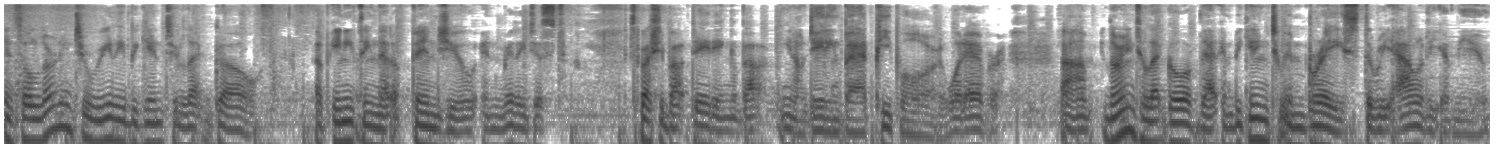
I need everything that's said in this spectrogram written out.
And so, learning to really begin to let go of anything that offends you and really just especially about dating, about, you know, dating bad people or whatever. Um, learning to let go of that and beginning to embrace the reality of you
